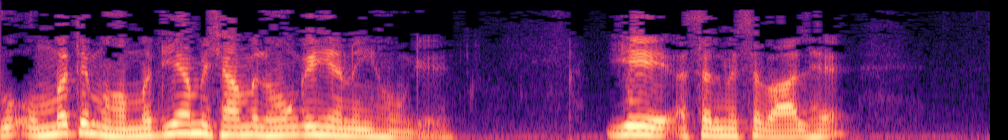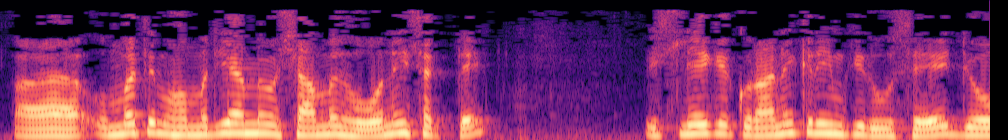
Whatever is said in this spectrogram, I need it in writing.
وہ امت محمدیہ میں شامل ہوں گے یا نہیں ہوں گے یہ اصل میں سوال ہے امت محمدیہ میں وہ شامل ہو نہیں سکتے اس لیے کہ قرآن کریم کی روح سے جو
